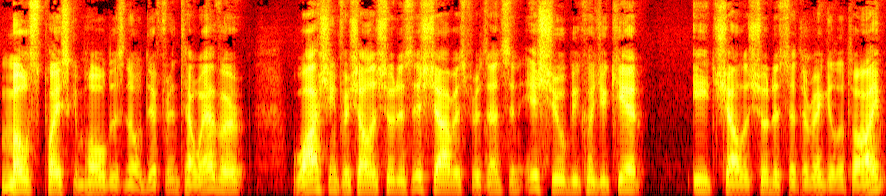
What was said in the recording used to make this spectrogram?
most Paiskim hold is no different. However, washing for Shalashudas this Shabbos presents an issue because you can't eat Shalashudas at the regular time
